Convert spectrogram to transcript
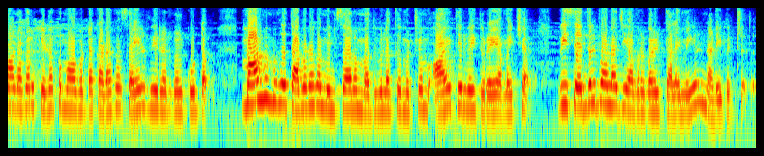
மாநகர் கிழக்கு மாவட்ட கழக செயல் வீரர்கள் கூட்டம். மாண்புமிகு தமிழக மின்சாரம் மதுவிலக்கு மற்றும் ஆயத்தீர்வைத்துறை அமைச்சர் வி. செந்தில் பாலாஜி அவர்கள் தலைமையில் நடைபெற்றது.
